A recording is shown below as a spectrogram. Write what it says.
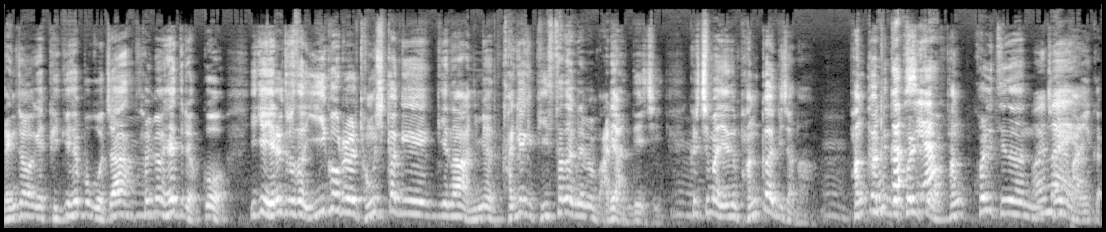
냉정하게 비교해보고자 음. 설명해드렸고 이게 예를 들어서 이거를 경식 가격이나 아니면 가격이 비슷하다 그러면 말이 안 되지. 음. 그렇지만 얘는 반값이잖아. 음. 반값인데 반값이야? 퀄리티가, 반, 퀄리티는 얼마예요? 차이가 많으니까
